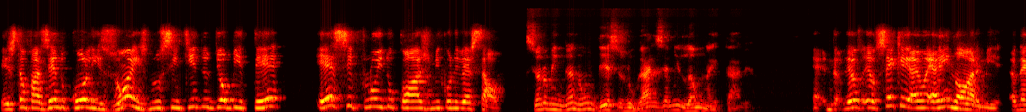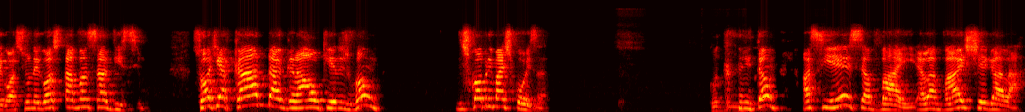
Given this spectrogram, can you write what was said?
Eles estão fazendo colisões no sentido de obter esse fluido cósmico universal. Se eu não me engano, um desses lugares é Milão, na Itália. É, eu, eu, sei que é, é, enorme o negócio, o negócio está avançadíssimo. Só que a cada grau que eles vão, descobre mais coisa. Então, a ciência vai, ela vai chegar lá.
